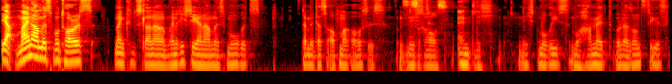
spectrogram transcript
Ja, mein Name ist Motoris. Mein Künstlername, mein richtiger Name ist Moritz. Damit das auch mal raus ist. Und Es ist raus, endlich. nicht Maurice, Mohammed oder sonstiges.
